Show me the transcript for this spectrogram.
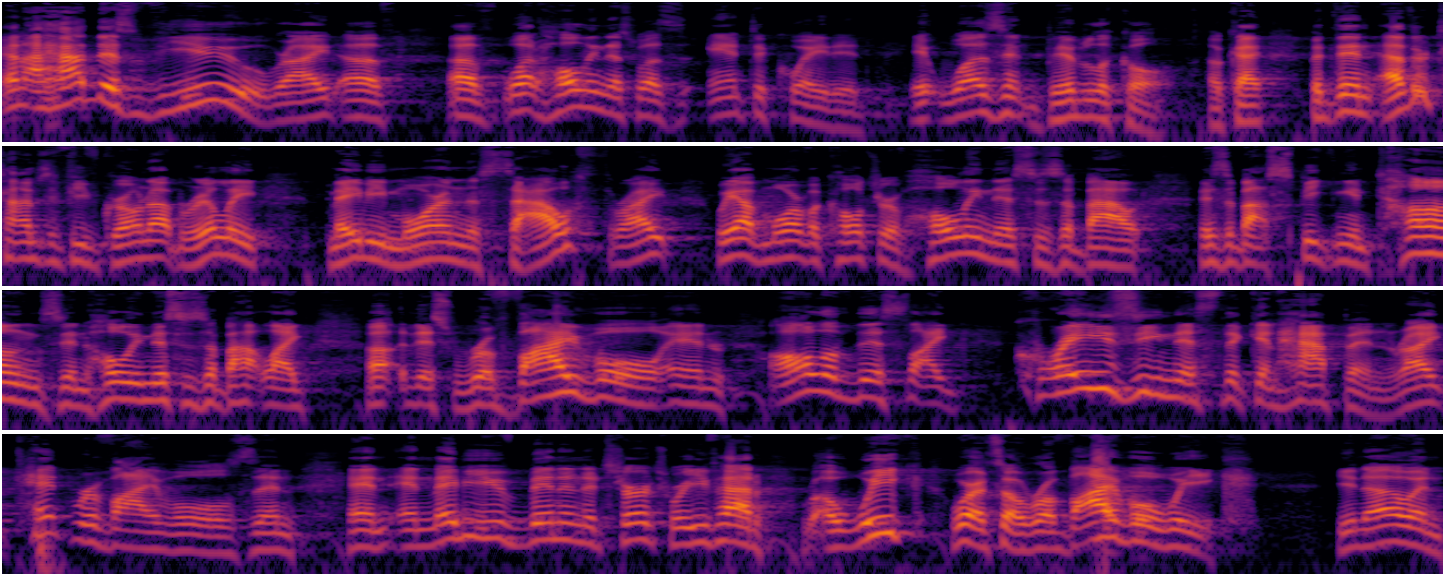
And I had this view, right, of, of what holiness was antiquated, it wasn't biblical. Okay? But then other times, if you've grown up really maybe more in the South, right? We have more of a culture of holiness is about is about speaking in tongues, and holiness is about like uh, this revival and all of this like craziness that can happen, right? Tent revivals, and and and maybe you've been in a church where you've had a week where it's a revival week, you know, and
